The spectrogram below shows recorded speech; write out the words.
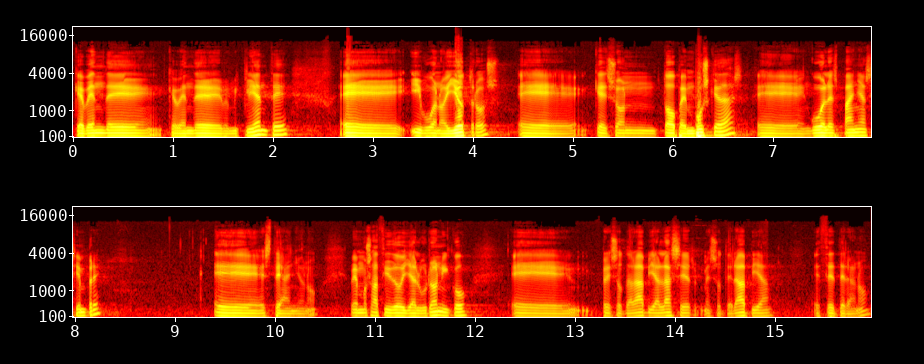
que vende, que vende mi cliente y, bueno, y otros que son top en búsquedas, en Google España siempre, eh, este año. ¿no? Vemos ácido hialurónico, eh, presoterapia, láser, mesoterapia, etcétera. ¿no?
